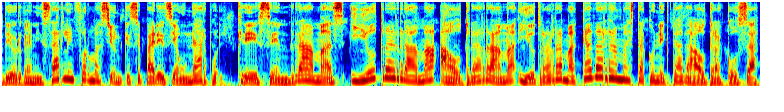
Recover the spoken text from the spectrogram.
de organizar la información que se parece a un árbol. Crece en ramas y otra rama a otra rama y otra rama. Cada rama está conectada a otra cosa.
